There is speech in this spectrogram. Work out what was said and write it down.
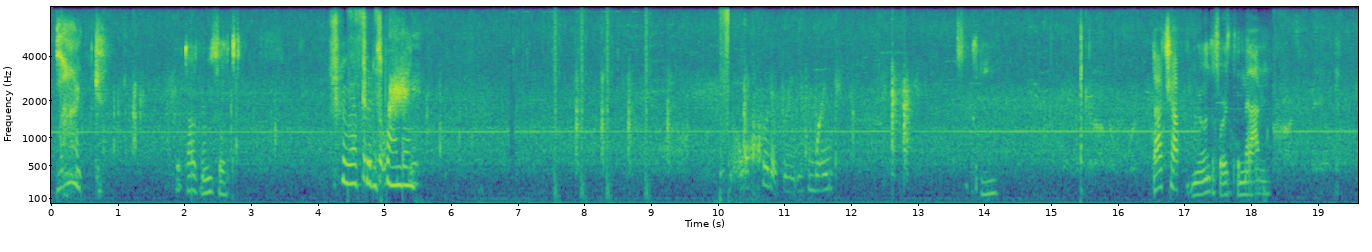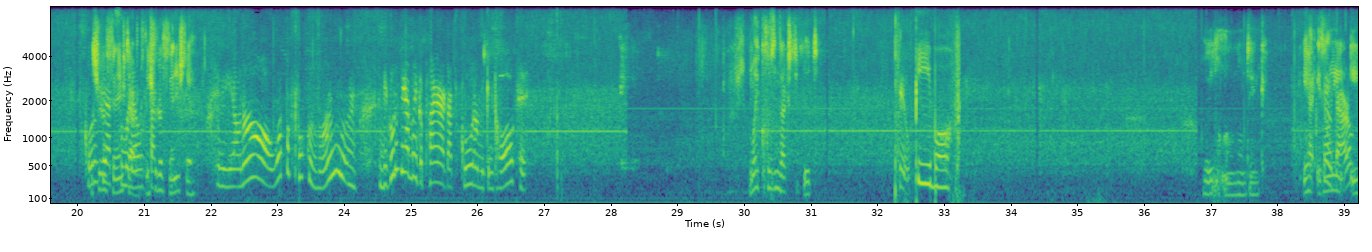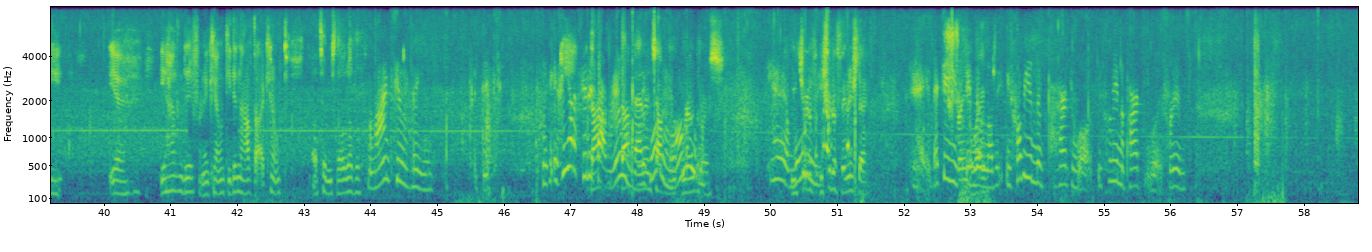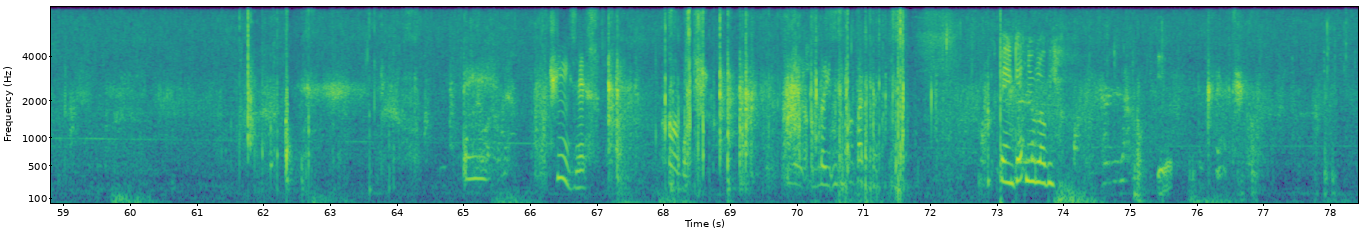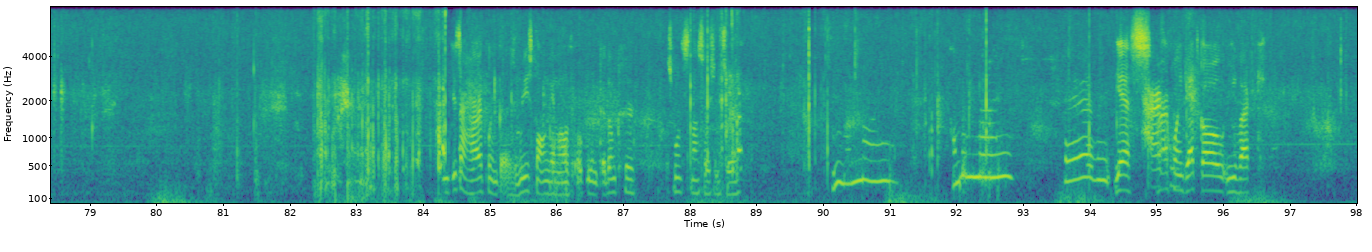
Blank! That was shot. Should have wrapped through the spawn then. Oh, could it be wank? Fucking. That chap ruined the first the man. You should you have finished that. You should have finished it. Yeah, no, what the fuck is wrong with him? It'd be good if we had like a player that's good and we can talk to. My cousin's actually good. Who? B-ball. We don't know, I don't think. Yeah, he's Who, only. Daryl? He, yeah, he had a different account. He didn't have that account. That's how he's low level. Thank you, Liam. A dick. Like, if he had finished that, That, round, that like, melon what's chap wrong with him? Yeah, He should have. He should have finished it. Yeah, I bet you he's Straight in the lobby. He's probably in the party with, he's probably in the party with his friends. Eh, Jesus. Oh, boys. Yeah, the blatant perfection. Ben, get new lobby. Yeah. It's a hard point, guys. Respawn game out uplink. I don't care. Just want to not search and. Come on now. Come on now. Every... Yes, Hard hard point. point. Let's go, evac.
